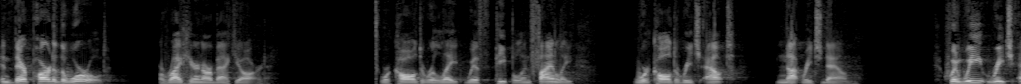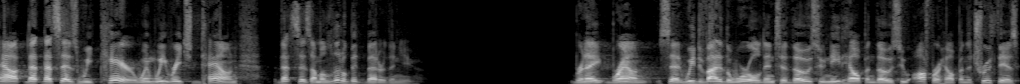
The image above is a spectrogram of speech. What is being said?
in their part of the world or right here in our backyard. We're called to relate with people. And finally, we're called to reach out, not reach down. When we reach out, that, that says we care. When we reach down, that says I'm a little bit better than you. Brene Brown said, We divided the world into those who need help and those who offer help, and the truth is,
